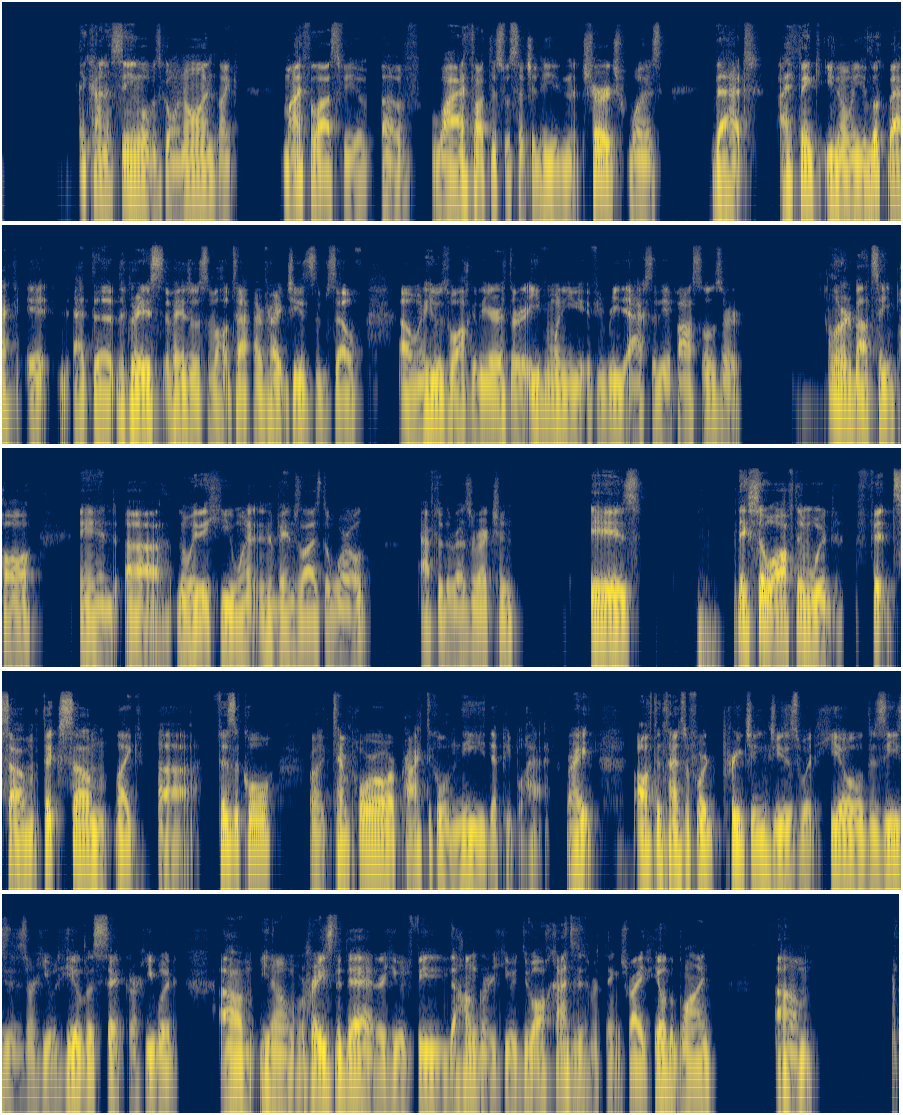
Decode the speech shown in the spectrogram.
and kind of seeing what was going on, like my philosophy of, of why I thought this was such a need in the church was that I think, you know, when you look back it, at the, the greatest evangelist of all time, right? Jesus himself, uh, when he was walking the earth, or even when you, if you read the Acts of the Apostles or learn about St. Paul and uh, the way that he went and evangelized the world after the resurrection, is they so often would fit some fix some like uh physical or like temporal or practical need that people had right? Oftentimes before preaching jesus would heal diseases or he would heal the sick or he would um you know raise the dead or he would feed the hungry. He would do all kinds of different things right? Heal the blind. Um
